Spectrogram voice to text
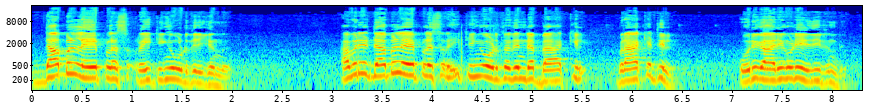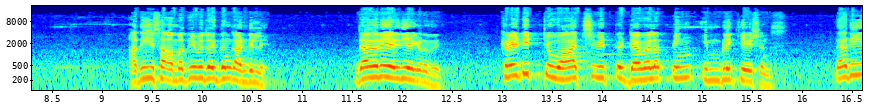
ഡബിൾ എ പ്ലസ് റേറ്റിംഗ് കൊടുത്തിരിക്കുന്നത് അവർ ഡബിൾ എ പ്ലസ് റേറ്റിംഗ് കൊടുത്തതിന്റെ ബാക്കിൽ ബ്രാക്കറ്റിൽ ഒരു കാര്യം കൂടി എഴുതിയിട്ടുണ്ട്. അത് ഈ സാമ്പത്തിക വിദഗ്ധം കണ്ടില്ലേ? എന്താ അവരെ എഴുതിയേക്കുന്നത് credit watch with developing implications അതായത് ഈ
